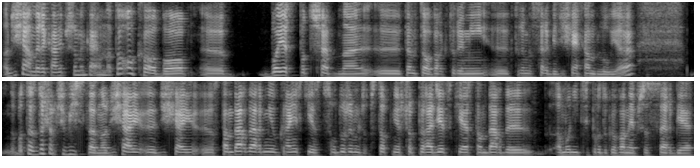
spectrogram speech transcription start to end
a dzisiaj Amerykanie przymykają na to oko, bo e, bo jest potrzebny ten towar, którymi, którym Serbia dzisiaj handluje no bo to jest dość oczywiste. No dzisiaj, dzisiaj standardy armii ukraińskiej są w dużym stopniu jeszcze poradzieckie, standardy amunicji produkowanej przez Serbię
